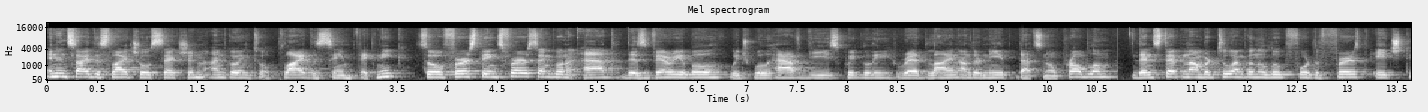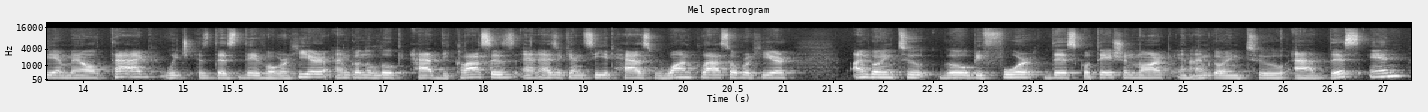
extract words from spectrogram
and inside the slideshow section, I'm going to apply the same technique. So first things first, I'm going to add this variable, which will have the squiggly red line underneath. That's no problem. Then step number two, I'm going to look for the first HTML tag, which is this div over here. I'm going to look at the classes. And as you can see, it has one class over here. I'm going to go before this quotation mark and I'm going to add this in.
